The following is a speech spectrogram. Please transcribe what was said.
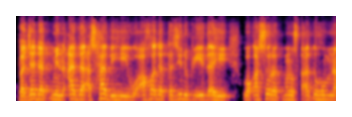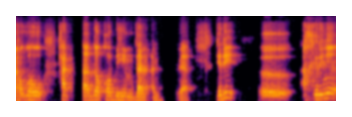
Fajadat min ada ashabihi wa akhadat tazidu fi idahi wa kasurat musa'atuhum nahwahu hatta daqa bihim dar'an. Ya. Jadi eh, akhirnya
